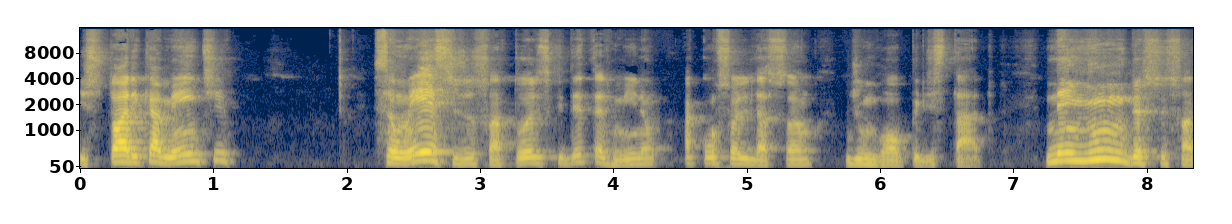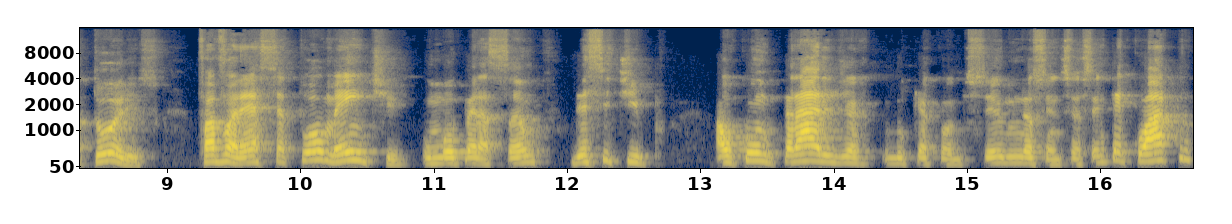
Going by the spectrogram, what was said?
Historicamente, são esses os fatores que determinam a consolidação de um golpe de Estado. Nenhum desses fatores favorece atualmente uma operação desse tipo, ao contrário do que aconteceu em 1964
